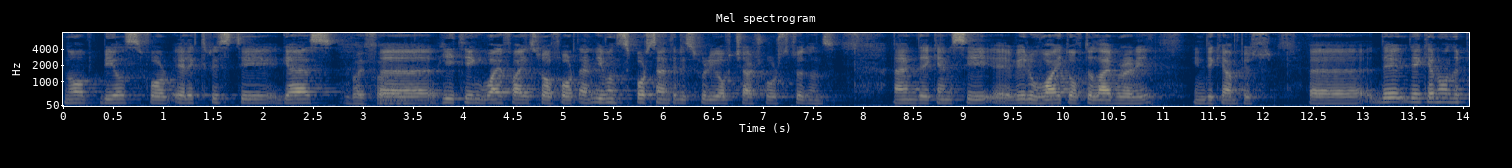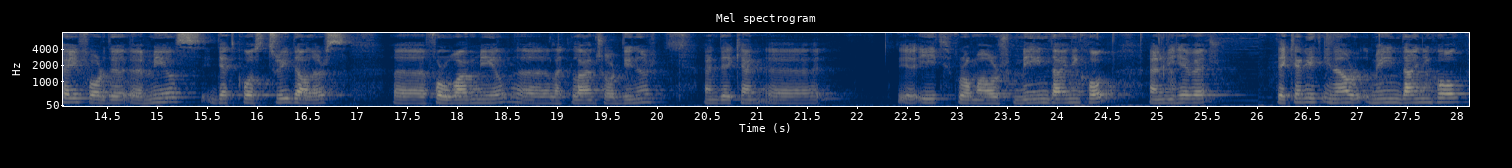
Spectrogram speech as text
No bills for electricity, gas, Wi-Fi. uh, heating, Wi-Fi, so forth, and even sports center is free of charge for students, and they can see uh, very wide of the library in the campus. Uh, they, they can only pay for the uh, meals that cost three dollars uh, for one meal, uh, like lunch or dinner, and they can uh, eat from our main dining hall, and we have a they can eat in our main dining hall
